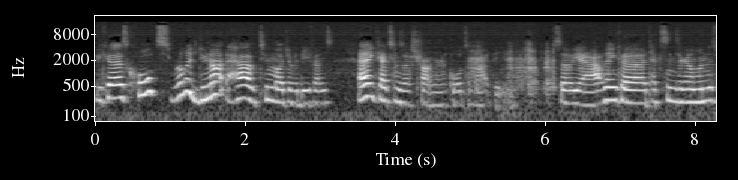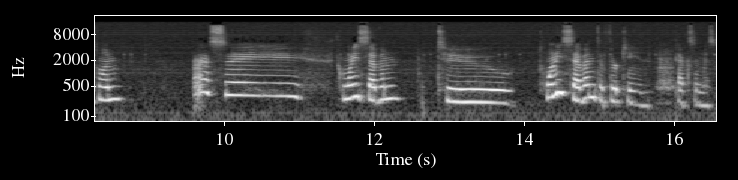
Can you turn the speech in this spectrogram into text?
because Colts really do not have too much of a defense. I think Texans are stronger than Colts in my opinion. So yeah, I think uh, Texans are gonna win this one. I say twenty-seven to twenty-seven to thirteen Texans.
